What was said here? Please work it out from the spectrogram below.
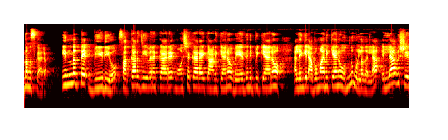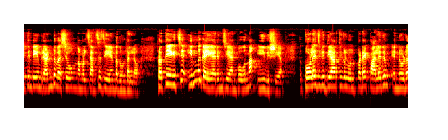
നമസ്കാരം. ഇന്നത്തെ വീഡിയോ സർക്കാർ ജീവനക്കാരെ മോശക്കാരായി കാണിക്കാനോ വേദനിപ്പിക്കാനോ അല്ലെങ്കിൽ അപമാനിക്കാനോ ഒന്നുമുള്ളതല്ല. എല്ലാ വിഷയത്തിന്റെയും രണ്ട് വശവും നമ്മൾ ചർച്ച ചെയ്യേണ്ടതുണ്ടല്ലോ. പ്രത്യേകിച്ച് ഇന്ന് കൈകാര്യം ചെയ്യാൻ പോകുന്ന ഈ വിഷയം. കോളേജ് വിദ്യാർത്ഥികൾ ഉൾപ്പെടെ പലരും എന്നോട്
